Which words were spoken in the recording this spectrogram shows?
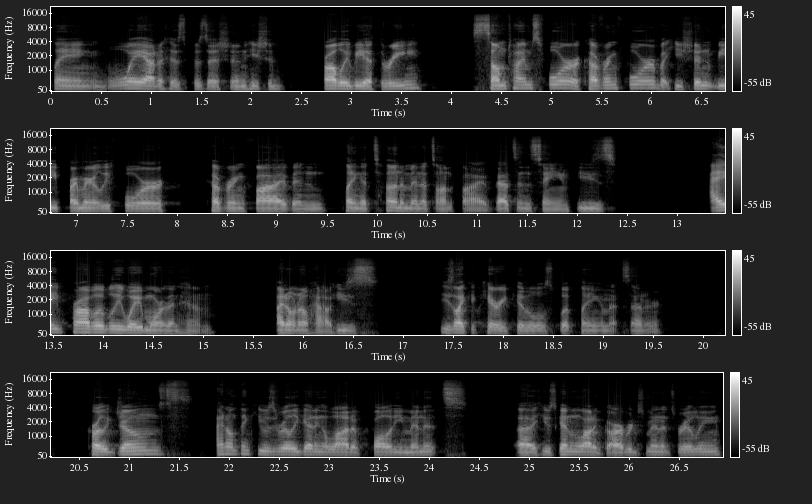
playing way out of his position. He should probably be a three, sometimes four or covering four, but he shouldn't be primarily four, covering five, and playing a ton of minutes on five. That's insane. He's I probably way more than him. I don't know how. He's he's like a Kerry Kittles, but playing him at center. Carlik Jones, I don't think he was really getting a lot of quality minutes. Uh, he was getting a lot of garbage minutes, really.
